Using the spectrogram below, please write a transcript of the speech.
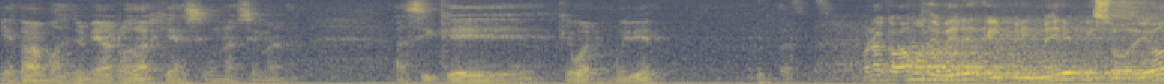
y acabamos de terminar el rodaje hace una semana. Así que, bueno, muy bien. Bueno, acabamos de ver el primer episodio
